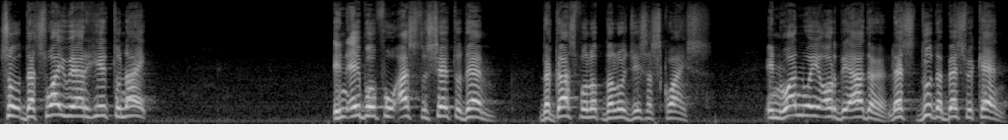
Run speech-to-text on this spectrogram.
So that's why we are here tonight. Enable for us to share to them the gospel of the Lord Jesus Christ. In one way or the other, let's do the best we can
